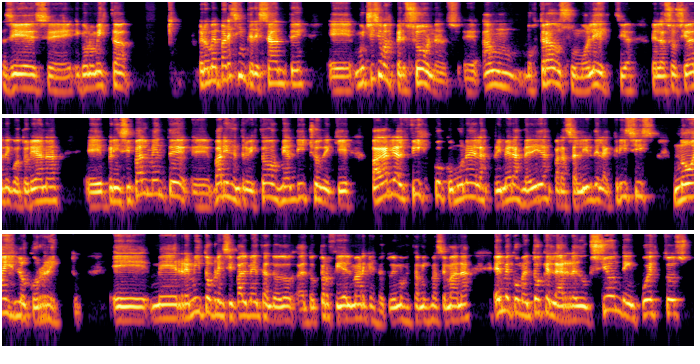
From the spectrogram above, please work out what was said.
Así es, eh, economista. Pero me parece interesante, eh, muchísimas personas han mostrado su molestia en la sociedad ecuatoriana principalmente, varios entrevistados me han dicho de que pagarle al fisco como una de las primeras medidas para salir de la crisis no es lo correcto. Eh, me remito principalmente al, doctor Fidel Márquez, lo tuvimos esta misma semana. Él me comentó que la reducción de impuestos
